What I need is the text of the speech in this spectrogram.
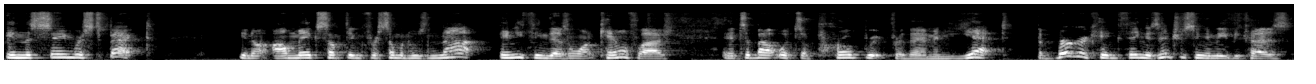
in the same respect, you know, I'll make something for someone who's not anything doesn't want camouflage. It's about what's appropriate for them. And yet, the Burger King thing is interesting to me because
